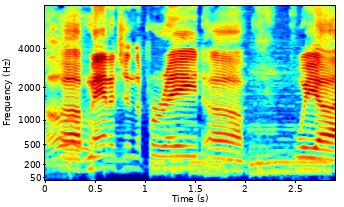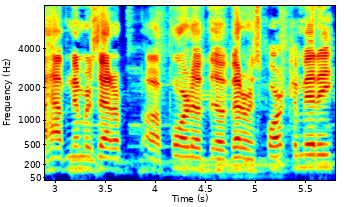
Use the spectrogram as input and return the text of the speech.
uh, Oh. managing the parade. Uh, we uh, have members that are uh, part of the Veterans Park Committee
